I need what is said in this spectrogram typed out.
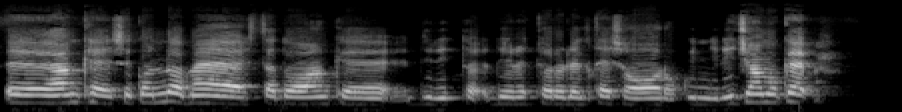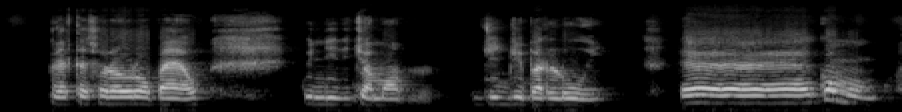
Eh, anche secondo me è stato anche direttore del tesoro, quindi diciamo che del tesoro europeo, quindi diciamo GG per lui. Eh, comunque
